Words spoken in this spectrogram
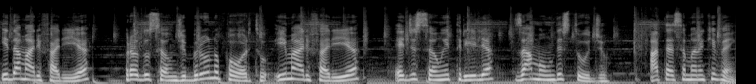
e da Mari Faria. Produção de Bruno Porto e Mari Faria. Edição e trilha Zamundo Estúdio. Até semana que vem.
